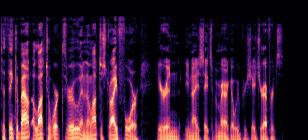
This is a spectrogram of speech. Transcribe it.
to think about, a lot to work through, and a lot to strive for here in the United States of America. We appreciate your efforts.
